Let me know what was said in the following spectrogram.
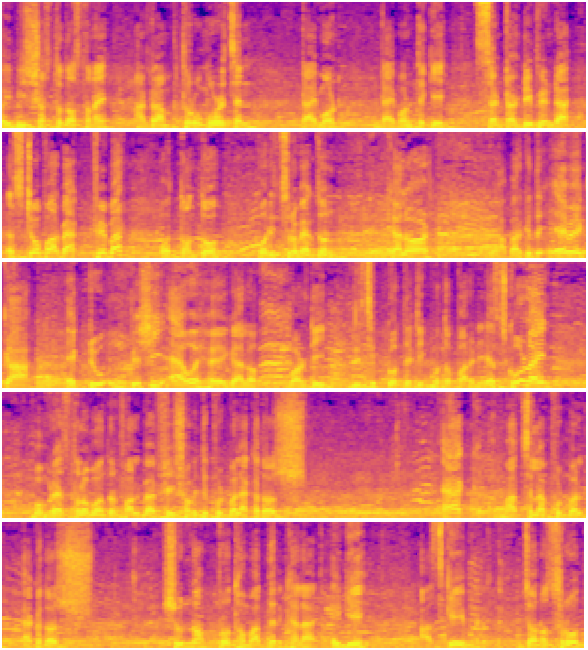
ওই বিশ্বস্ত দস্তানায় আন্ডারাম থ্রো করেছেন। ডায়মন্ড। ডায়মন্ড থেকে সেন্ট্রাল ডিফেন্ডার স্টোপার ব্যাক ফেভার। অত্যন্ত পরিশ্রম একজন খেলোয়াড়। আবার কিন্তু এমেকা একটু বেশি অ্যাওয়ে হয়ে গেল। বলটি রিসিভ করতে ঠিকমতো পারেনি। স্কোর লাইন বোমরা স্থলবন্দর ফল ব্যবসায়ী সমিতি ফুটবল একাদশ। এক, ভাতশালা ফুটবল একাদশ। শূন্য, প্রথমার্ধের খেলা এগিয়ে। আজকে জনস্রোত।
